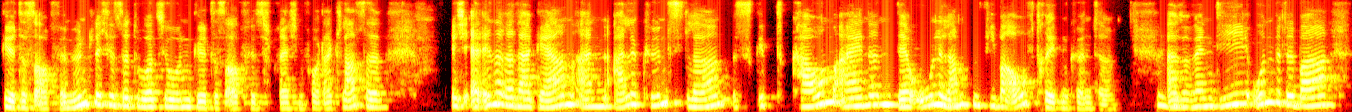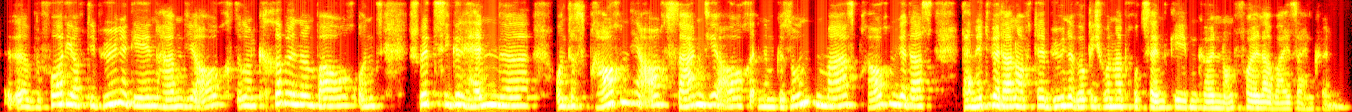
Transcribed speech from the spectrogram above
gilt das auch für mündliche Situationen, gilt das auch fürs Sprechen vor der Klasse? Ich erinnere da gern an alle Künstler. Es gibt kaum einen, der ohne Lampenfieber auftreten könnte. Mhm. Also wenn die unmittelbar, äh, bevor die auf die Bühne gehen, haben die auch so einen Kribbeln im Bauch und schwitzige Hände. Und das brauchen die auch, sagen die auch, in einem gesunden Maß brauchen wir das, damit wir dann auf der Bühne wirklich 100 Prozent geben können und voll dabei sein können.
